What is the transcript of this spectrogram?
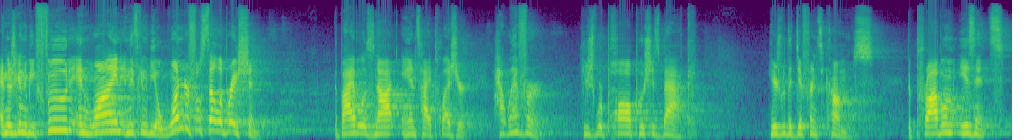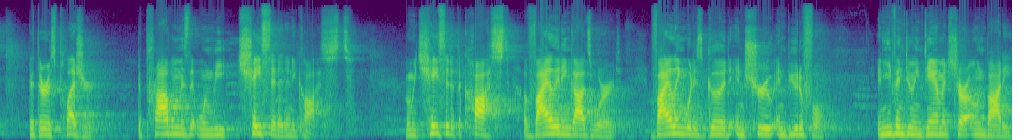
And there's gonna be food and wine, and it's gonna be a wonderful celebration. The Bible is not anti pleasure. However, here's where Paul pushes back. Here's where the difference comes the problem isn't that there is pleasure, the problem is that when we chase it at any cost, when we chase it at the cost of violating God's word, violating what is good and true and beautiful, and even doing damage to our own body.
